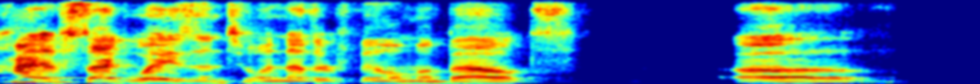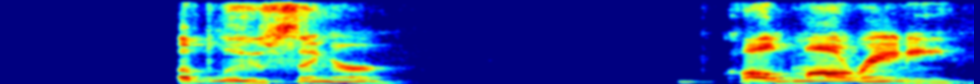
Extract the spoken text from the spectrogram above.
kind of segues into another film about uh, a blues singer called Ma Rainey.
